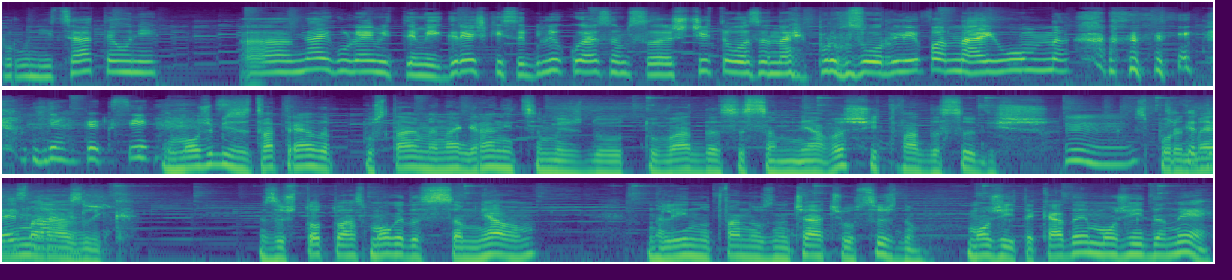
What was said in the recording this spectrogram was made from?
проницателни. А, най-големите ми грешки са били, когато съм се считала за най-прозорлива, най-умна. Някак си. И може би затова трябва да поставим една граница между това да се съмняваш и това да съдиш. М. Според Ти мен има слагаш? разлика. Защото аз мога да се съмнявам, нали, но това не означава, че осъждам. Може и така да е, може и да не е.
